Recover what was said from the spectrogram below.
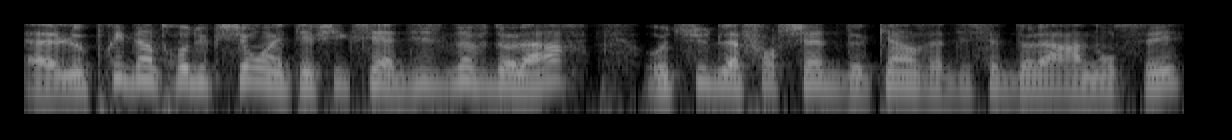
le prix d'introduction a été fixé à 19 dollars, au-dessus de la fourchette de 15 à 17 dollars annoncée.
